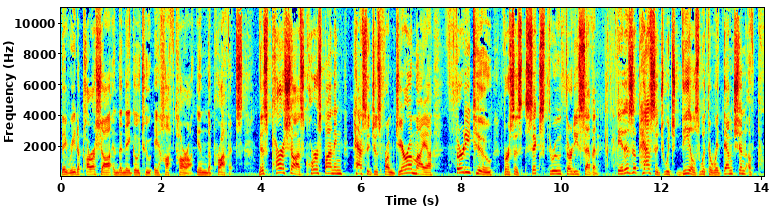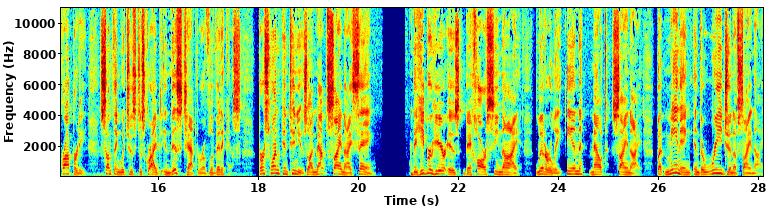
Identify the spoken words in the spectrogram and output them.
They read a parashah and then they go to a haftarah in the prophets. This parashah's corresponding passages from Jeremiah 32, verses 6 through 37. It is a passage which deals with the redemption of property, something which is described in this chapter of Leviticus. Verse 1 continues on Mount Sinai, saying, the Hebrew here is Behar Sinai, literally in Mount Sinai, but meaning in the region of Sinai.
